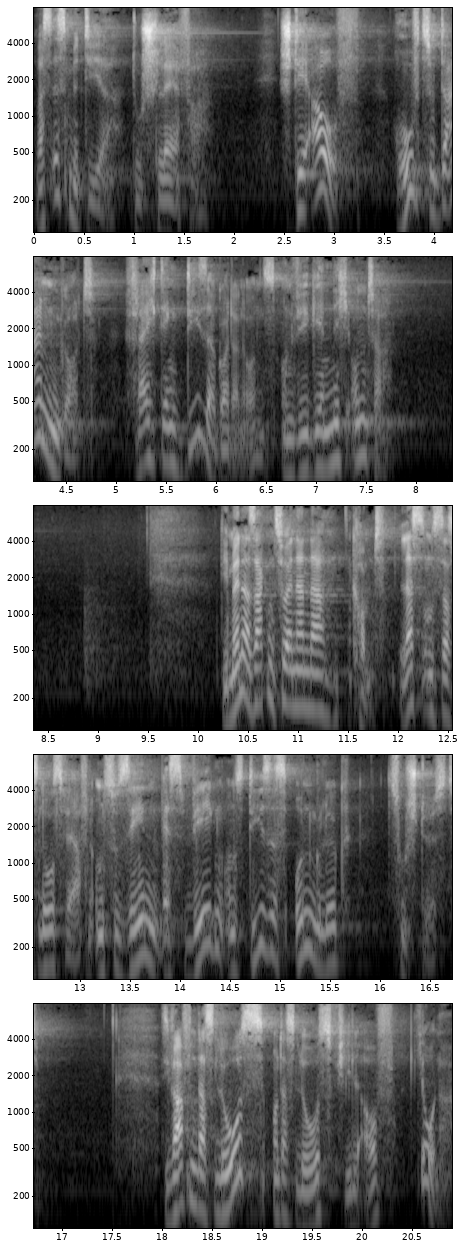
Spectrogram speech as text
was ist mit dir, du Schläfer? Steh auf, ruf zu deinem Gott. Vielleicht denkt dieser Gott an uns und wir gehen nicht unter. Die Männer sagten zueinander, kommt, lasst uns das loswerfen, um zu sehen, weswegen uns dieses Unglück zustößt. Sie warfen das Los und das Los fiel auf Jona.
